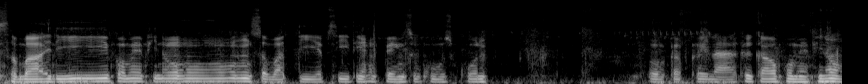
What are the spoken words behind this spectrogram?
สบายดีพ่อแม่พี่น้องสวัสดีเอฟซีที่ฮักเพลงสุขูสุขคนโอกับเคยลาคือเก่าพ่อแม่พี่น้อง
